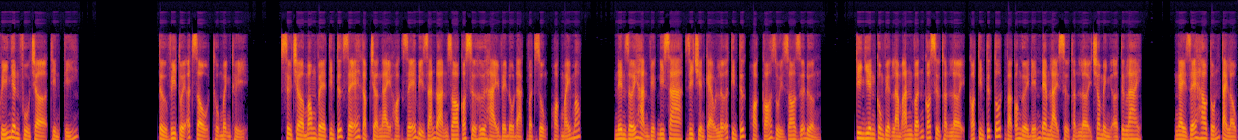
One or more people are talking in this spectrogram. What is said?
Quý nhân phù trợ, thìn tý. Tử vi tuổi ất dậu, thuộc mệnh thủy. Sự chờ mong về tin tức dễ gặp trở ngại hoặc dễ bị gián đoạn do có sự hư hại về đồ đạc, vật dụng, hoặc máy móc. Nên giới hạn việc đi xa, di chuyển kẻo lỡ tin tức, hoặc có rủi ro giữa đường. Tuy nhiên công việc làm ăn vẫn có sự thuận lợi, có tin tức tốt và có người đến đem lại sự thuận lợi cho mình ở tương lai. Ngày dễ hao tốn tài lộc.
